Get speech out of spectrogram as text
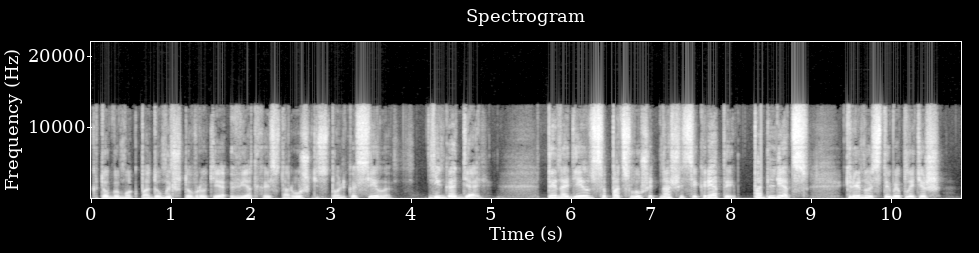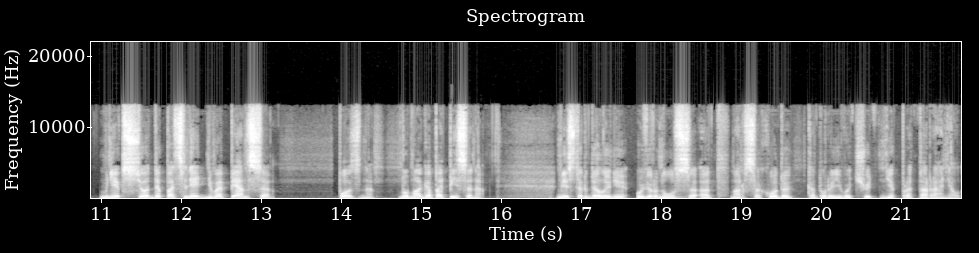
Кто бы мог подумать, что в руке ветхой старушки столько силы? «Негодяй! Ты надеялся подслушать наши секреты? Подлец! Клянусь, ты выплатишь мне все до последнего пенса!» Поздно. Бумага подписана. Мистер Делани увернулся от марсохода, который его чуть не протаранил.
